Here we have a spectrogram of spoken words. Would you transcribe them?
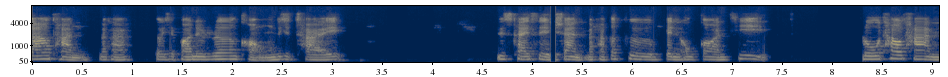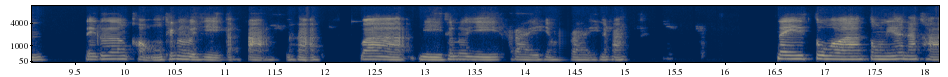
ก้าวทันนะคะ โดยเฉพาะในเรื่องของดิจิทัล digitization นะคะ ก็คือเป็นองค์กรที่รู้เท่าทัน ในเรื่องของเทคโนโลยีต่างๆนะคะว่ามีเทคโนโลยีอะไรอย่างไรนะคะ ในตัวตรงนี้นะคะ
